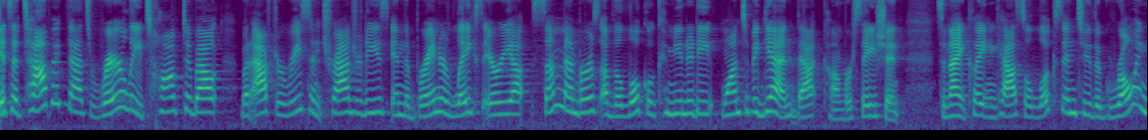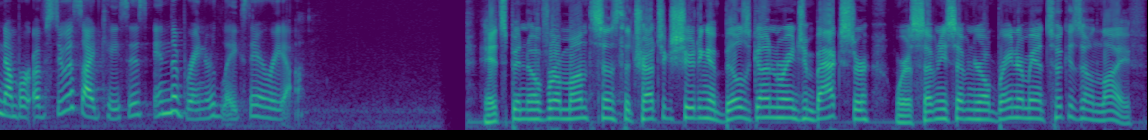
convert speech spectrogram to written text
It's a topic that's rarely talked about, but after recent tragedies in the Brainerd Lakes area, some members of the local community want to begin that conversation. Tonight, Clayton Castle looks into the growing number of suicide cases in the Brainerd Lakes area. It's been over a month since the tragic shooting at Bill's Gun Range in Baxter, where a 77-year-old Brainerd man took his own life.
